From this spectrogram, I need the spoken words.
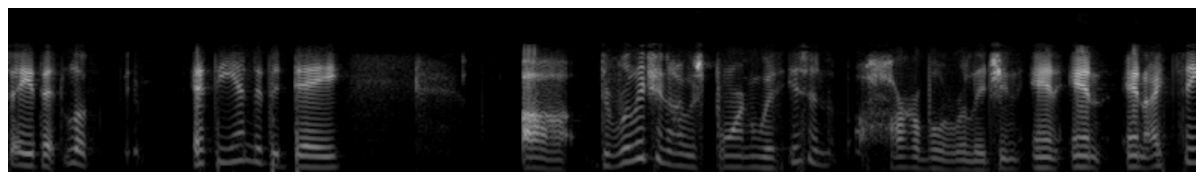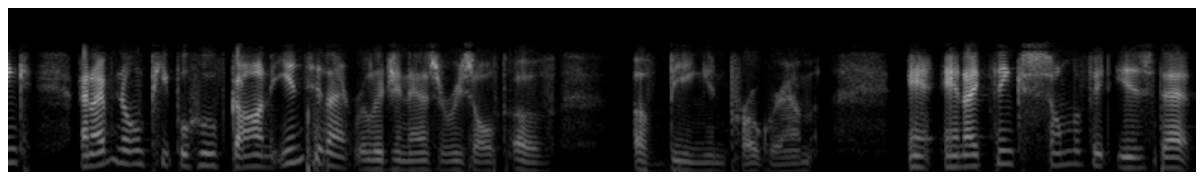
say that look at the end of the day uh the religion I was born with isn't a horrible religion. And and and I think and I've known people who've gone into that religion as a result of of being in program. And and I think some of it is that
